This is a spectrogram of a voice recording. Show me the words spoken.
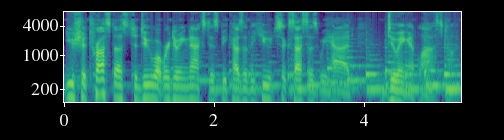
you should trust us to do what we're doing next is because of the huge successes we had doing it last time.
